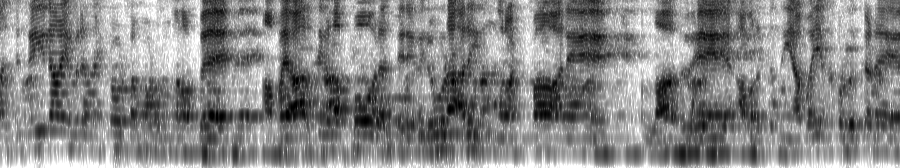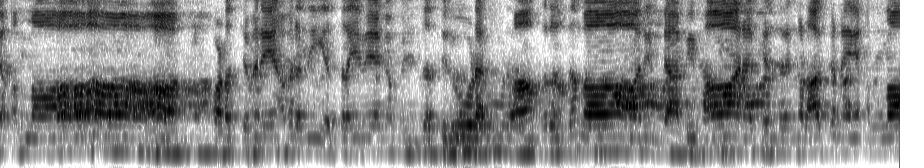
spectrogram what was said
ആശങ്കയിലായി ഇവരെ നെട്ടോട്ടമോടുന്ന റബ്ബേ. അഭയ അഭയാർത്ഥികളെ പോലെ തെരുവിലൂടെ അറിയുന്ന റഹ്മാനെ. അള്ളാഹുവേ അവർക്ക് നീ അഭയം കൊടുക്കണേ അള്ളാ പടച്ചവനെ അവരെ നീ എത്രയും വേഗം ഇസ്സത്തിലൂടെ ആഹ്റസമാനിന്റെ അഭിമാന കേന്ദ്രങ്ങളാക്കണേ അള്ളാ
